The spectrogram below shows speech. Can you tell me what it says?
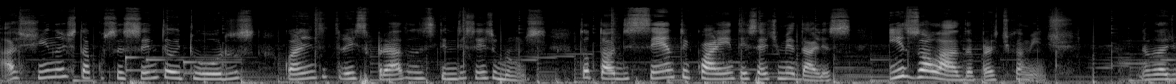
A China está com 68 ouros, 43 pratas e 36 bronzes, total de 147 medalhas, isolada praticamente. Na verdade,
